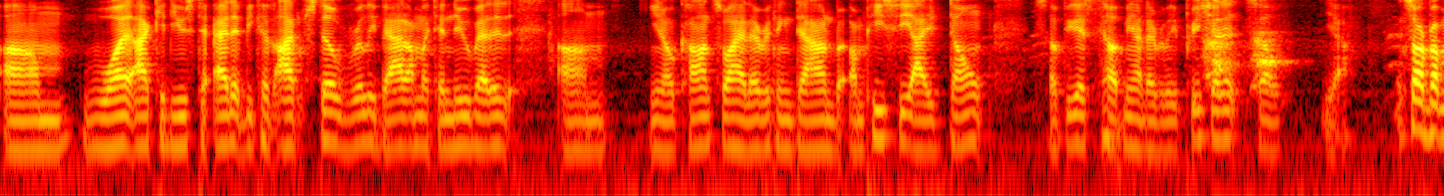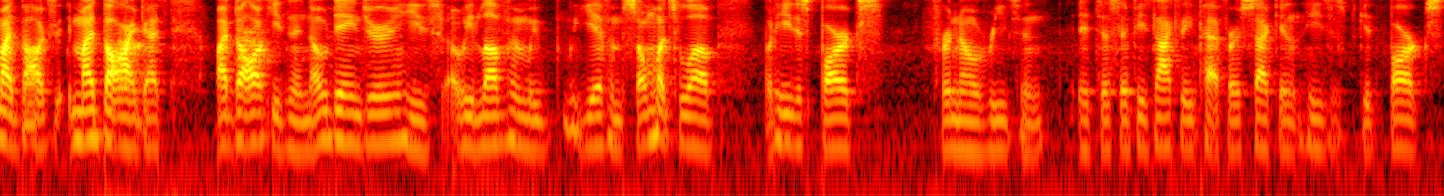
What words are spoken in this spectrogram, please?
um, what I could use to edit because I'm still really bad. I'm like a noob at it. Um, you know, console I had everything down, but on PC I don't. So if you guys could help me out, I'd really appreciate it. So yeah. And sorry about my dogs. My dog, guys. My dog, he's in no danger. He's we love him. We we give him so much love but he just barks for no reason. It just if he's not getting pet for a second, he just gets barks.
